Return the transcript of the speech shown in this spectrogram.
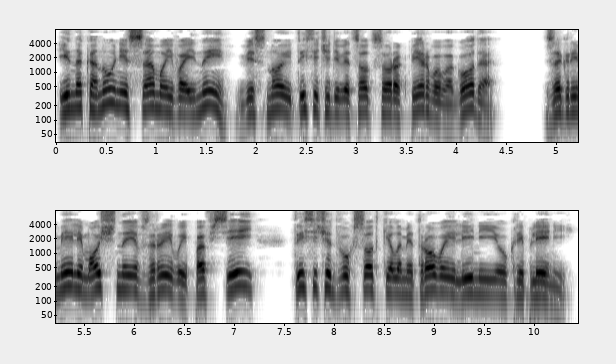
И накануне самой войны, весной 1941 года, загремели мощные взрывы по всей 1200-километровой линии укреплений.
